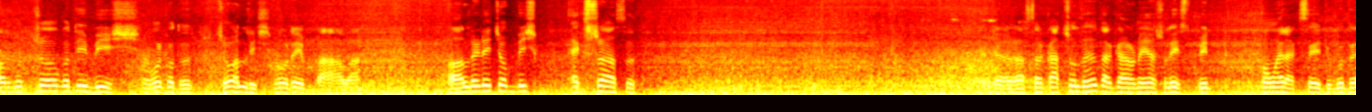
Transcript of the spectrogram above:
সর্বোচ্চ গতি বিশ, আমার কত? চুয়াল্লিশ। ওরে বাবা। অলরেডি চব্বিশ এক্সট্রা আছে। রাস্তার কাজ চলতেছে, তার কারণে আসলে স্পিড কমায় রাখছে এইটুকুতে।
